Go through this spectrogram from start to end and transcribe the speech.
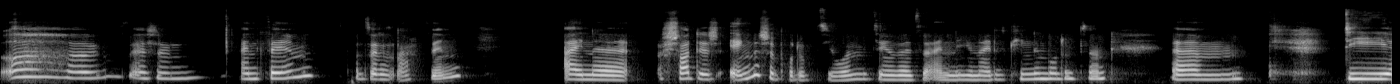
oh, sehr schön. Ein Film von 2018. Eine schottisch-englische Produktion, beziehungsweise eine United Kingdom-Produktion, ähm, die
